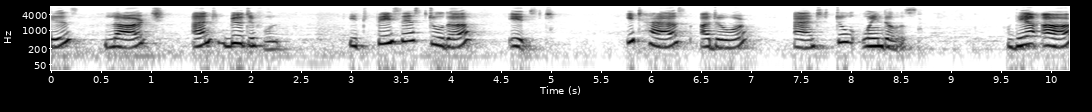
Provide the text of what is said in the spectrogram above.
is large and beautiful it faces to the east it has a door and two windows there are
